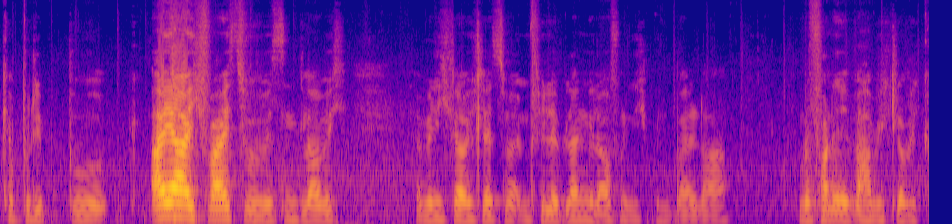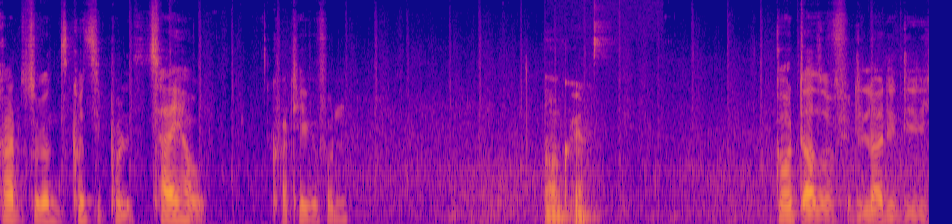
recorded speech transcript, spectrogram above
kaputte Burg. Ah ja, ich weiß, wo wir wissen, glaube ich. Da bin ich, glaube ich, letztes Mal im Philipp lang gelaufen und ich bin bald da. Und da vorne habe ich, glaube ich, gerade so ganz kurz die Polizeihauptquartier gefunden. Okay. Gut, also für die Leute, die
